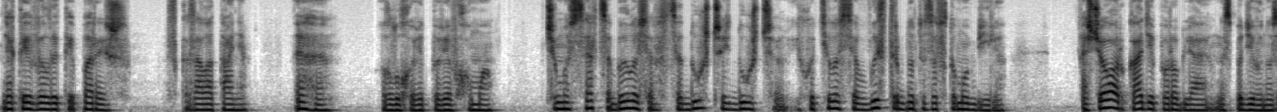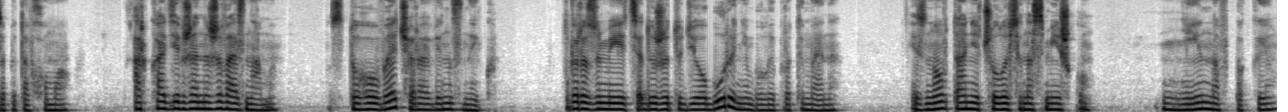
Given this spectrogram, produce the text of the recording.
Який великий Париж, сказала Таня. Еге, глухо відповів Хома. Чомусь серце билося все дужче й дужче, і хотілося вистрибнути з автомобіля. А що Аркадій поробляє? несподівано запитав Хома. Аркадій вже не живе з нами. З того вечора він зник. Ви, розуміється, дуже тоді обурені були проти мене. І знов Тані чулося насмішку. Ні, навпаки,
